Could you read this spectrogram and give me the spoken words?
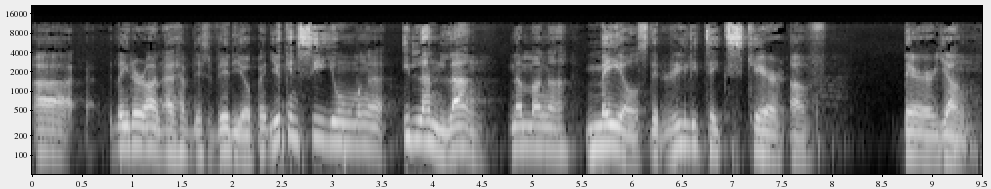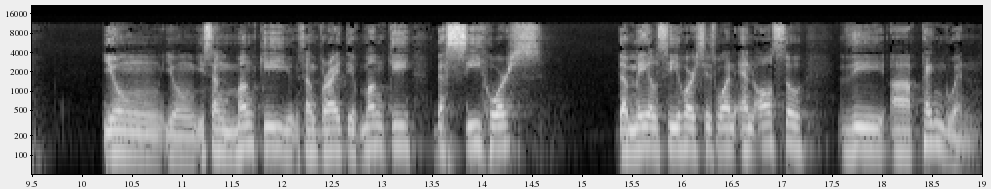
uh, later on I'll have this video, but you can see yung mga ilan lang ng mga males that really takes care of their young. Yung, yung isang monkey, yung isang variety of monkey, the seahorse, the male seahorse is one, and also the uh, penguin.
